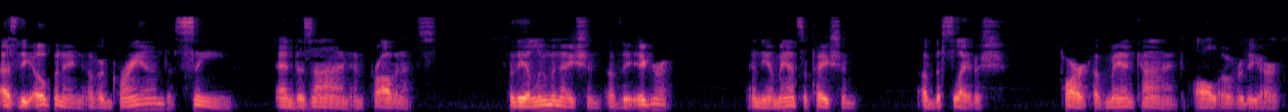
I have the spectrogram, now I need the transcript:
as the opening of a grand scene and design and providence for the illumination of the ignorant and the emancipation of the slavish part of mankind all over the earth.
